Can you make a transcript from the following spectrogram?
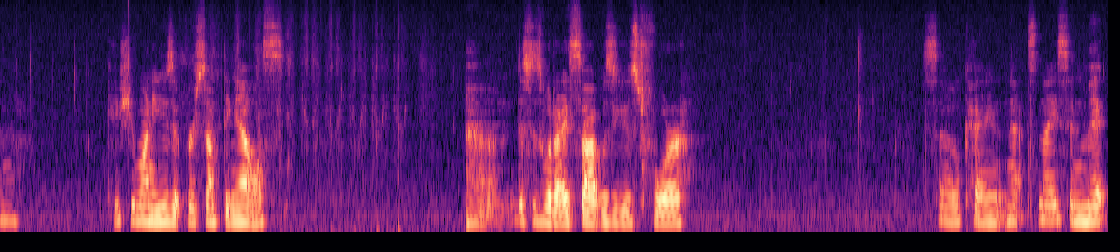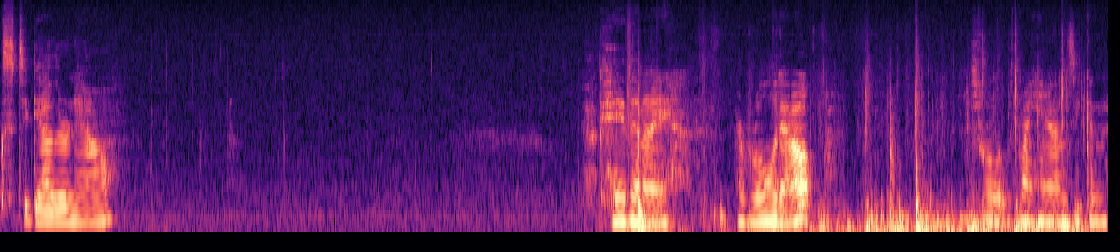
gonna, in case you want to use it for something else. Um, this is what I saw it was used for. So, okay, that's nice and mixed together now. Okay, then I, I roll it out. Just roll it with my hands. You can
